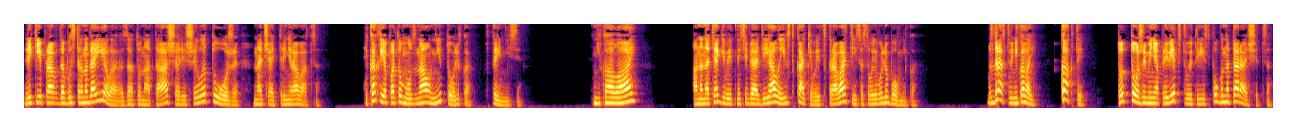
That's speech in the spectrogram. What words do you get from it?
Лике, правда, быстро надоело, зато Наташа решила тоже начать тренироваться. И как я потом узнал, не только в теннисе. «Николай?» Она натягивает на себя одеяло и вскакивает с кровати со своего любовника. «Здравствуй, Николай! Как ты?» Тот тоже меня приветствует и испуганно таращится.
